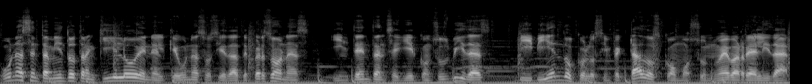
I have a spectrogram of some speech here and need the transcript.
un asentamiento tranquilo en el que una sociedad de personas intentan seguir con sus vidas, viviendo con los infectados como su nueva realidad.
